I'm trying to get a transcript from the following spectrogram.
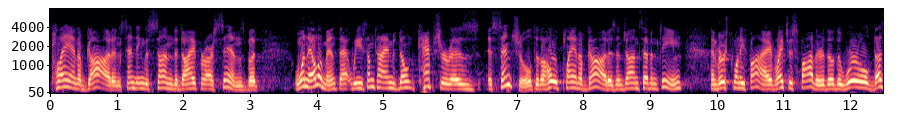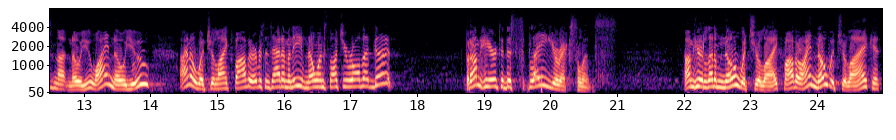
plan of God in sending the Son to die for our sins, but one element that we sometimes don't capture as essential to the whole plan of God is in John 17 and verse 25, Righteous Father, though the world does not know you, I know you. I know what you're like, Father. Ever since Adam and Eve, no one's thought you were all that good. But I'm here to display your excellence. I'm here to let them know what you're like. Father, I know what you're like. And,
